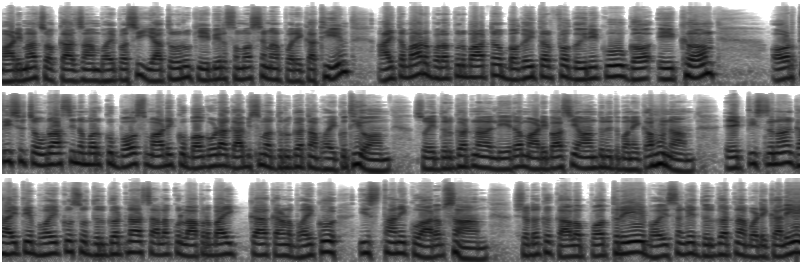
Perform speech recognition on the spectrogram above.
माडीमा चक्का जाम भएपछि यात्रुहरू केही बेर समस्यामा परेका थिए। आइतबार भरतपुरबाट बगैतर्फ गइरहेको ग एक अडतिस चौरासी नम्बरको बस माडीको बगौडा गाविसमा दुर्घटना भएको थियो। सोही दुर्घटनालाई लिएर माडीवासी आन्दोलित बनेका हुन्। एकतिसजना घाइते भएको सो दुर्घटना चालकको लापरवाहीका कारण भएको स्थानीयको आरोप छ। सडक कालोपत्रे भएसँगै दुर्घटना बढेकाले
